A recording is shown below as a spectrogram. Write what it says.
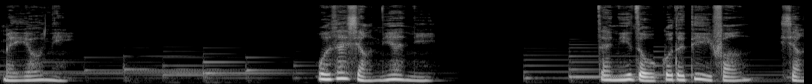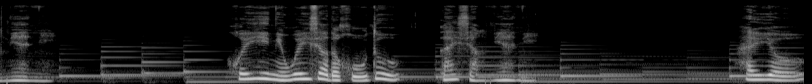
没有你。我在想念你，在你走过的地方想念你。回忆你微笑的弧度，来想念你；还有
